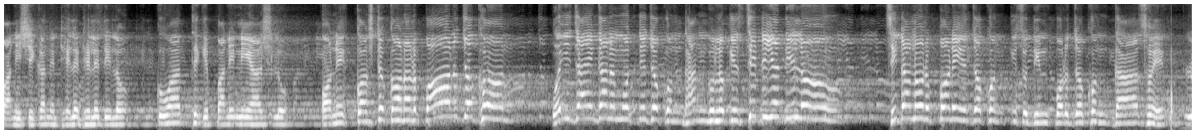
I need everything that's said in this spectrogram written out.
পানি সেখানে ঢেলে ঢেলে দিল। কুয়ার থেকে পানি নিয়ে আসলো। অনেক কষ্ট করার পর যখন ওই জায়গার মধ্যে যখন ধানগুলোকে ছিটিয়ে দিল, ছিটানোর পরে যখন কিছুদিন পর যখন গাছ হয়ে উঠল,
